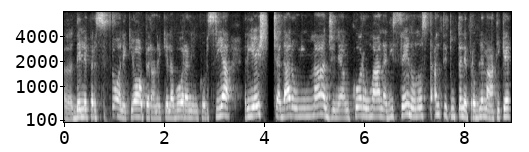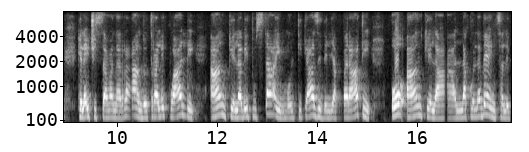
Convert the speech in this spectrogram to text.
eh, delle persone che operano e che lavorano in corsia riesce a dare un'immagine ancora umana di sé nonostante tutte le problematiche che lei ci stava narrando, tra le quali anche la vetustà in molti casi degli apparati o anche la, la collabenza, le,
